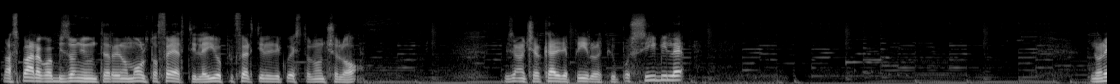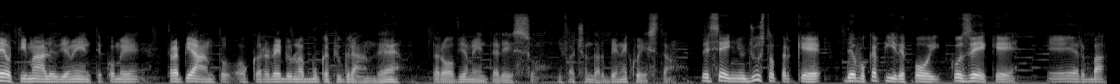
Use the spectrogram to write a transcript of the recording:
L'asparago ha bisogno di un terreno molto fertile, io più fertile di questo non ce l'ho. Bisogna cercare di aprirlo il più possibile. Non è ottimale ovviamente, come trapianto occorrerebbe una buca più grande, eh? però ovviamente adesso mi faccio andare bene questa. Le segno giusto perché devo capire poi cos'è che erba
